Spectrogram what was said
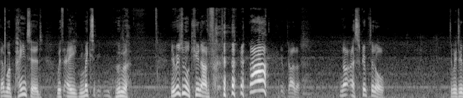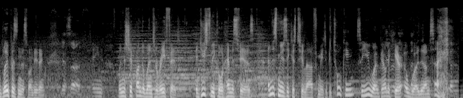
that were painted with a mix the original Cunard ah! either. Not a script at all. Do we do bloopers in this one, do you think? Yes, sir. When the ship underwent a refit, it used to be called Hemispheres, and this music is too loud for me to be talking, so you won't be able to hear a word that I'm saying.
